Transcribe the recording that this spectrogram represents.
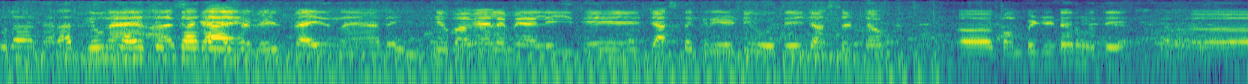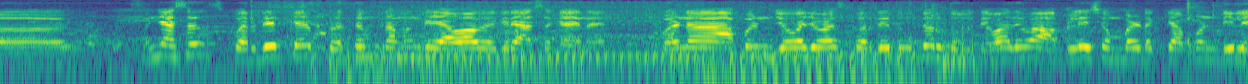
तुला घरात घेऊन जायचं का काय? सगळीच प्राईज नाही. आता इथे बघायला मिळाले. इथे जास्त क्रिएटिव्ह होते जास्त टफ कॉम्पिटिटर होते. अं, म्हणजे असं स्पर्धेत काय प्रथम क्रमांक यावा वगैरे असं काय नाही. पण आपण जेव्हा जेव्हा स्पर्धेत उतरतो तेव्हा तेव्हा आपले शंभर टक्के आपण दिले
